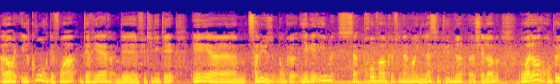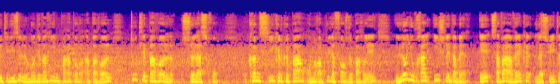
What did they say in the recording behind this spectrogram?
alors il court des fois derrière des futilités et euh. Donc euh, ça provoque finalement une lassitude euh, chez l'homme. Ou alors on peut utiliser le mot devarim par rapport à parole. Toutes les paroles se lasseront comme si quelque part on n'aura plus la force de parler. Lo yuchal ish. Et ça va avec la suite.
